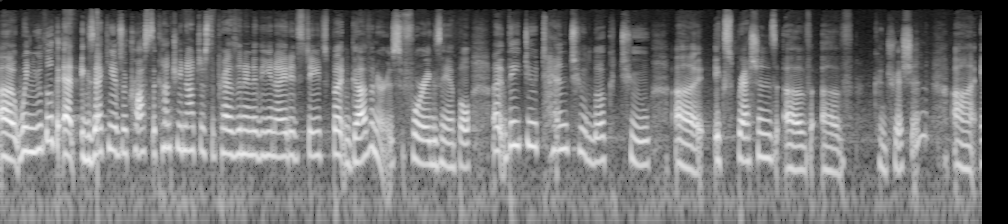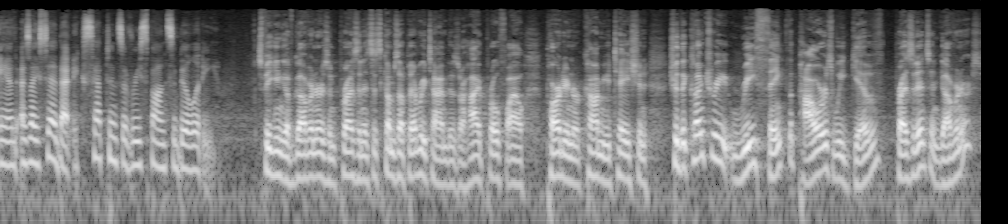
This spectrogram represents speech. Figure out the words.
uh, when you look at executives across the country, not just the President of the United States, but governors, for example, uh, they do tend to look to uh, expressions of, of contrition uh, and, as I said, that acceptance of responsibility. Speaking of governors and presidents, this comes up every time there's a high profile pardon or commutation. Should the country rethink the powers we give presidents and governors?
